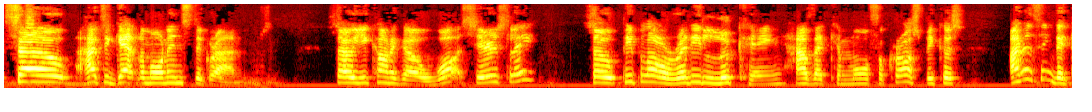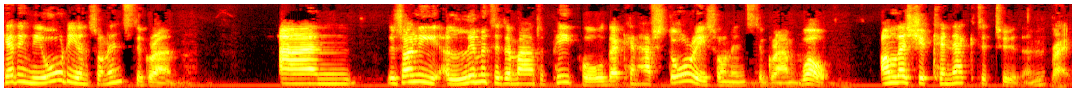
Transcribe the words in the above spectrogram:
so how to get them on Instagram. So you kind of go, what? Seriously? So people are already looking how they can morph across because I don't think they're getting the audience on Instagram. And there's only a limited amount of people that can have stories on Instagram. Well, unless you're connected to them. Right.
